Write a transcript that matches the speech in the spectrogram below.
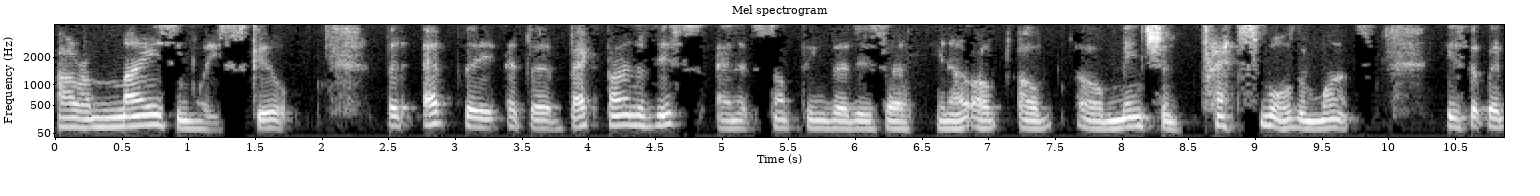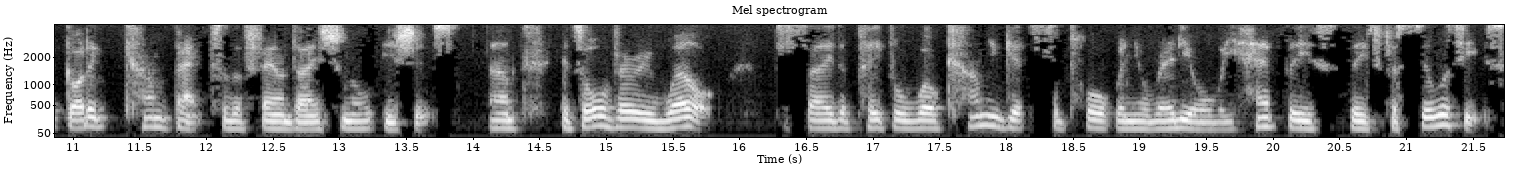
are amazingly skilled. But at the at the backbone of this, and it's something that is a you know I'll, I'll, I'll mention perhaps more than once, is that we've got to come back to the foundational issues. Um, it's all very well to say to people, well, come and get support when you're ready, or we have these these facilities.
